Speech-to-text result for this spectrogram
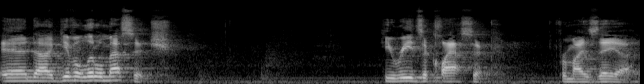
and uh, give a little message. He reads a classic from Isaiah.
